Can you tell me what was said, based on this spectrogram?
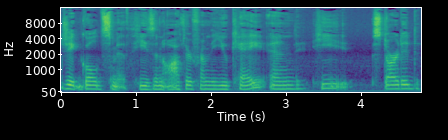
Jake Goldsmith. He's an author from the UK and he started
